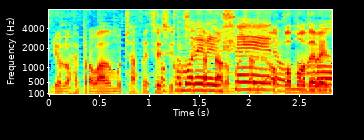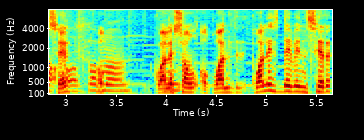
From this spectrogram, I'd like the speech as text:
yo los he probado muchas veces O y los he catado muchas veces. O o cómo deben ser. o o cómo- ¿Cuáles son o cuál- cuáles deben ser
